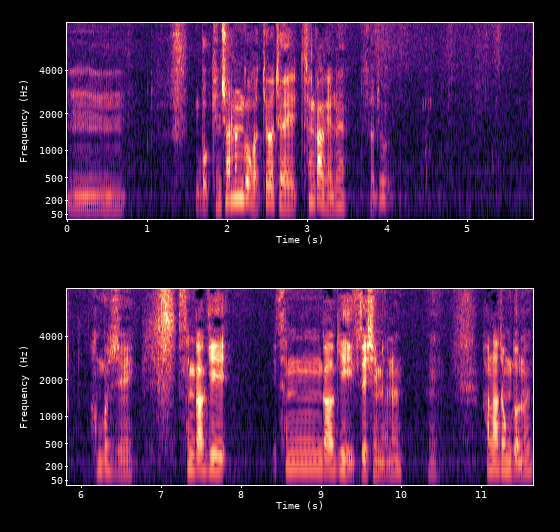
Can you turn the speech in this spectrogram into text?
음 뭐 괜찮은 것 같아요 제 생각에는 그래가지고 한 번씩 생각이 생각이 있으시면은 예, 하나 정도는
